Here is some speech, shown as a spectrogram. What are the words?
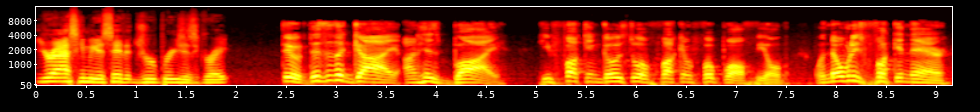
You're asking me to say that Drew Brees is great. Dude, this is a guy on his bye. He fucking goes to a fucking football field when nobody's fucking there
